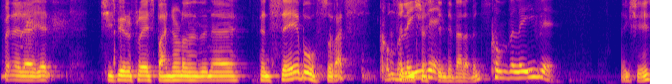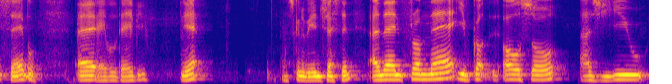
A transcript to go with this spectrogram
but then, uh, yeah, she's being replaced by none other than uh, than Sable. So that's, Couldn't that's an interesting it. development. Couldn't believe it. I think she is Sable. Uh, Stable debut. yeah, that's going to be interesting. And then from there, you've got also, as you,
